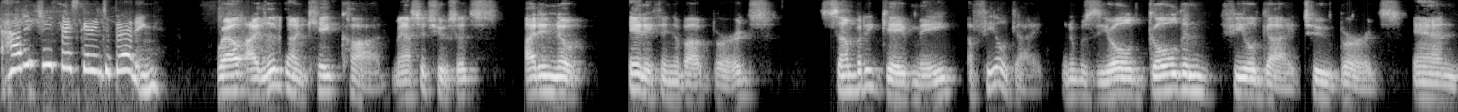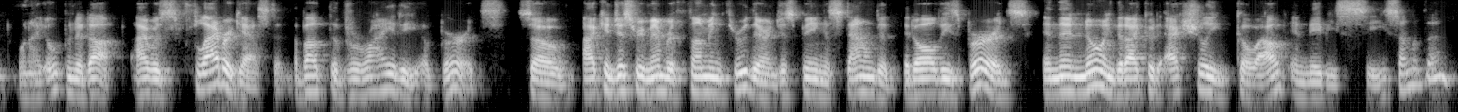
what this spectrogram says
how did you first get into birding? Well, I lived on Cape Cod, Massachusetts. I didn't know anything about birds somebody gave me a field guide. And it was the old golden field guide to birds. And when I opened it up, I was flabbergasted about the variety of birds. So I can just remember thumbing through there and just being astounded at all these birds. And then knowing that I could actually go out and maybe see some of them.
